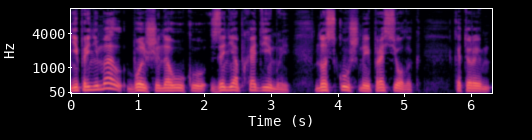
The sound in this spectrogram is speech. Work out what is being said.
не принимал больше науку за необходимый, но скучный проселок, которым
